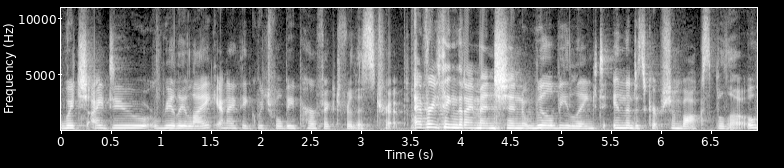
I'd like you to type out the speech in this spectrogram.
which I do really like and think which will be perfect for this trip. Everything that I mention will be linked in the description box below.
